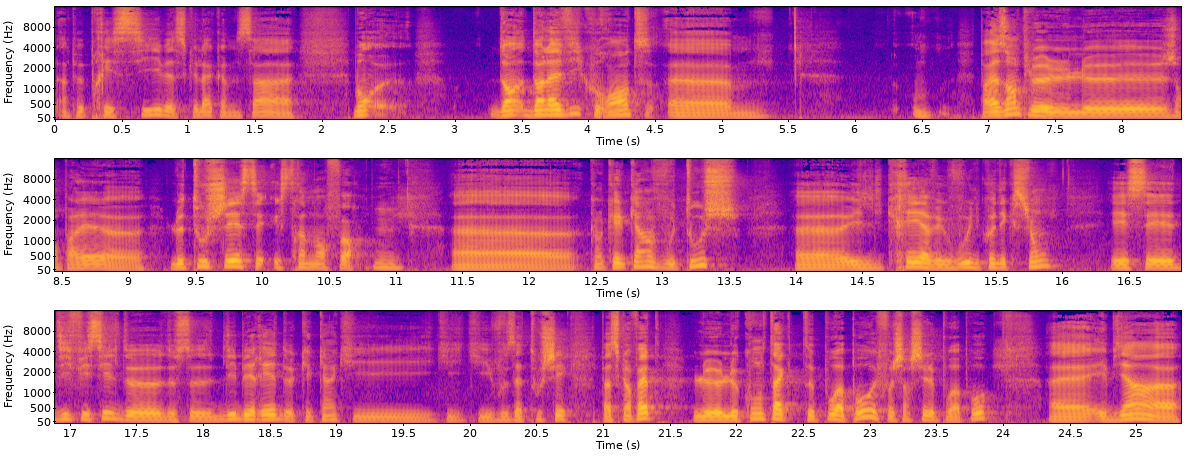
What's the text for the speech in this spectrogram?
un peu précis parce que là comme ça, bon, dans, dans la vie courante. Par exemple, le, j'en parlais, euh, le toucher, c'est extrêmement fort. Mm. Euh, quand quelqu'un vous touche, euh, il crée avec vous une connexion et c'est difficile de, se libérer de quelqu'un qui, qui, vous a touché. Parce qu'en fait, le, contact peau à peau, il faut chercher le peau à peau, eh bien,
